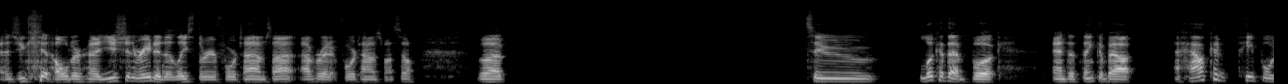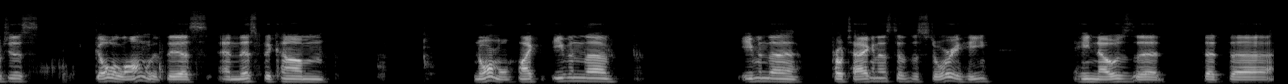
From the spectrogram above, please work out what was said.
as you get older, uh, you should read it at least three or four times. I, I've read it four times myself. But to look at that book and to think about how could people just go along with this and this become normal like even the even the protagonist of the story he he knows that that the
